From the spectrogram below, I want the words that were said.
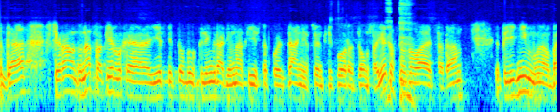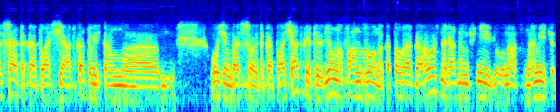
Да. Вчера у нас, во-первых, э, если кто был в Калининграде, у нас есть такое здание в центре города, Дом Советов называется, да. Перед ним э, большая такая площадка, то есть там э, очень большая такая площадка. Это сделана фан-зона, которая огорожена. Рядом с ней у нас на месяц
